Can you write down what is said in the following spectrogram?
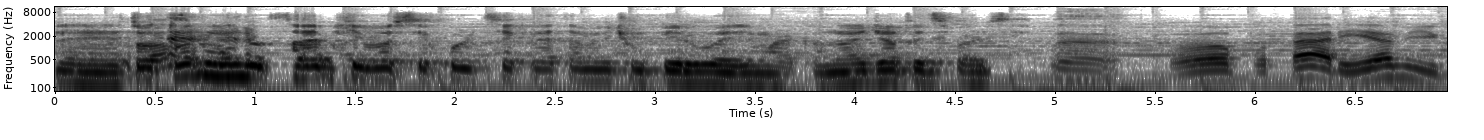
É, todo, todo mundo sabe que você curte secretamente um peru aí, Marco. Não adianta disfarçar. É. Ô, oh, putaria, amigo.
